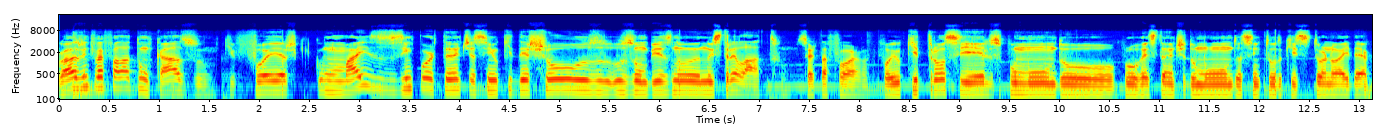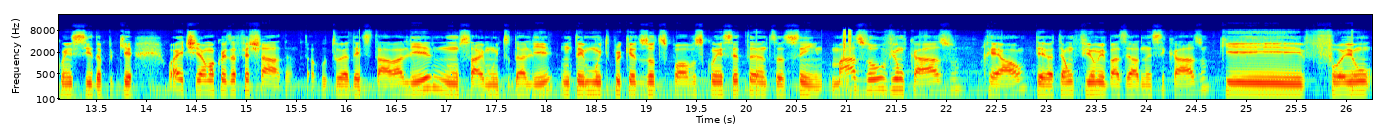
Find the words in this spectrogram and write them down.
Agora a gente vai falar de um caso que foi, acho que, o mais importante, assim, o que deixou os, os zumbis no, no, estrelato, de certa forma. Foi o que trouxe eles pro mundo, pro restante do mundo, assim, tudo que se tornou a ideia conhecida, porque o Haiti é uma coisa fechada. A cultura deles estava ali, não sai muito dali, não tem muito porquê dos outros povos conhecer tanto, assim. Mas houve um caso real, teve até um filme baseado nesse caso, que foi um,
